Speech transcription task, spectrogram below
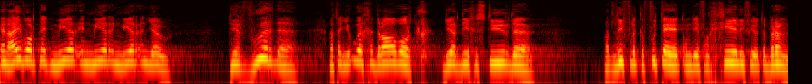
en hy word net meer en meer en meer in jou deur woorde wat aan jou oorgedra word deur die gestuurde wat lieflike voete het om die evangelie vir jou te bring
